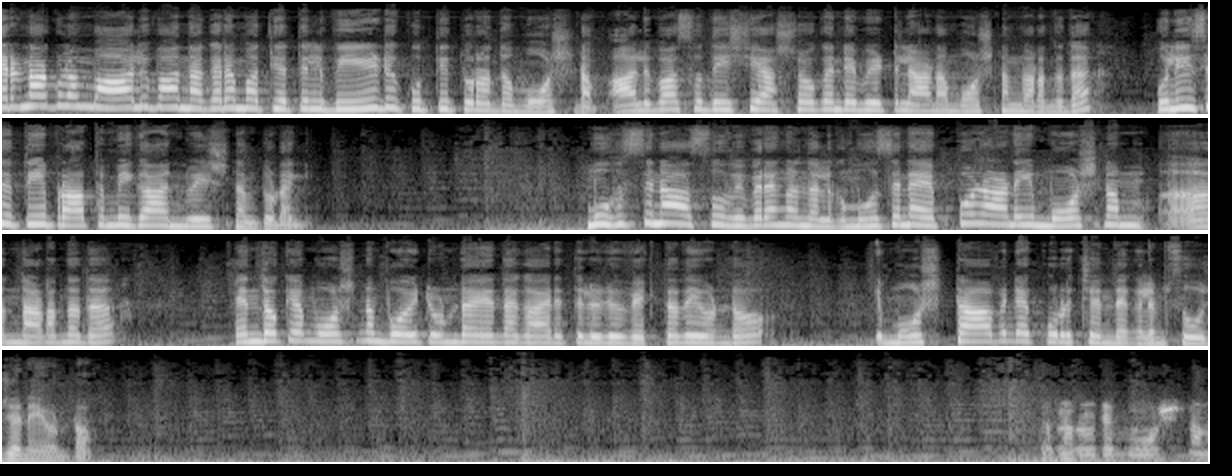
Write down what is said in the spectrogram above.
എറണാകുളം ആലുവ നഗരമധ്യത്തിൽ വീട് കുത്തി തുറന്ന് മോഷണം. ആലുവ സ്വദേശി അശോകന്റെ വീട്ടിലാണ് മോഷണം നടന്നത്. പോലീസ് എത്തി പ്രാഥമിക അന്വേഷണം തുടങ്ങി. മുഹസിന അസു വിവരങ്ങൾ നൽകും. മുഹസിന എപ്പോഴാണ് ഈ മോഷണം നടന്നത്? എന്തൊക്കെ മോഷണം പോയിട്ടുണ്ട് എന്ന കാര്യത്തിൽ ഒരു വ്യക്തതയുണ്ടോ? മോഷ്ടാവിനെ കുറിച്ച് എന്തെങ്കിലും സൂചനയുണ്ടോ? ങ്ങളുടെ മോഷണം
